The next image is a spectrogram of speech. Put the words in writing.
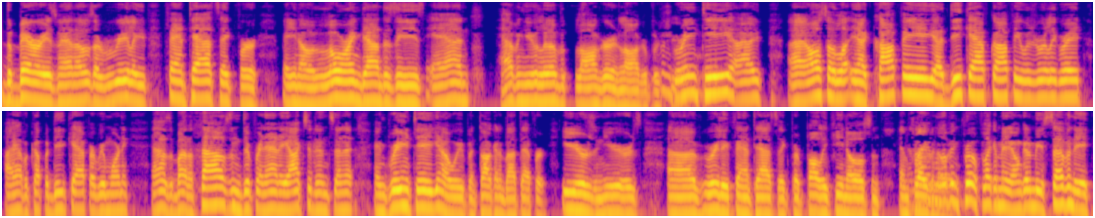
the berries, man. Those are really fantastic for, you know, lowering down disease and having you live longer and longer for Even sure. Green tea, I, I also like, you know, coffee, uh, decaf coffee was really great. I have a cup of decaf every morning. It has about a thousand different antioxidants in it. And green tea, you know, we've been talking about that for years and years. Uh, really fantastic for polyphenols and, and, and flavonoids. I'm living proof. Look at me. I'm going to be 70,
